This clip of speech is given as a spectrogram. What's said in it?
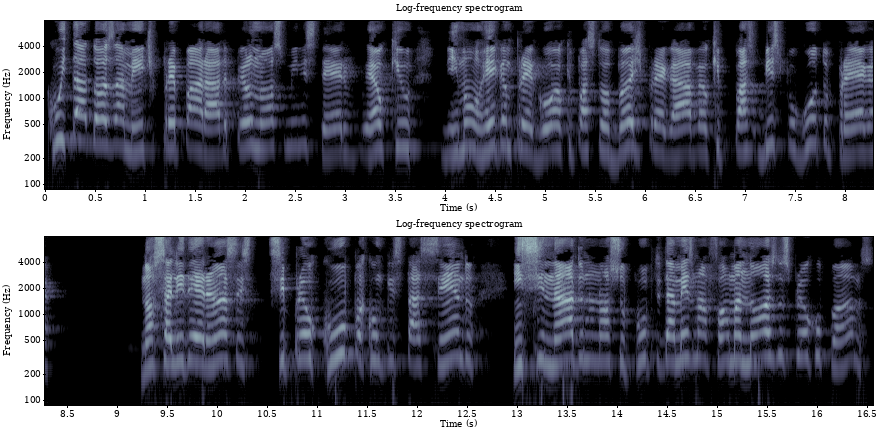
cuidadosamente preparada pelo nosso ministério. É o que o irmão Reagan pregou, é o que o pastor Bud pregava, é o que o bispo Guto prega. Nossa liderança se preocupa com o que está sendo ensinado no nosso púlpito e da mesma forma nós nos preocupamos.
